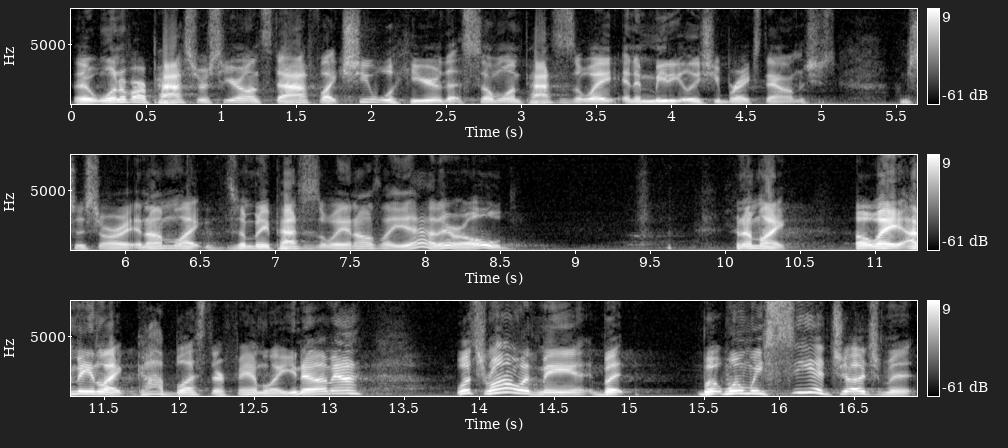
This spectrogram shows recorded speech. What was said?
That one of our pastors here on staff, like, she will hear that someone passes away and immediately she breaks down and she's, I'm so sorry. And I'm like, somebody passes away, and I was like, yeah, they're old. and I'm like, oh, wait, I mean, like, God bless their family. You know, I mean, what's wrong with me? But, but when we see a judgment,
